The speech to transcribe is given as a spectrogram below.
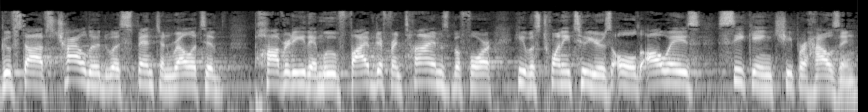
Gustav's childhood was spent in relative poverty. They moved five different times before he was 22 years old, always seeking cheaper housing.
